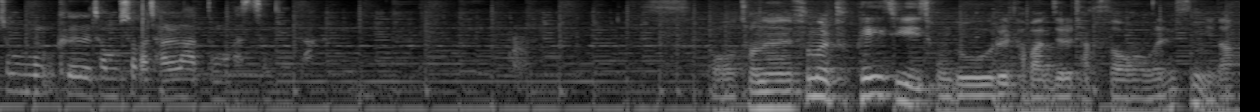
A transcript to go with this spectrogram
좀 그 점수가 잘 나왔던 것 같습니다. 어, 저는 22페이지 정도를 답안지를 작성을 했습니다.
